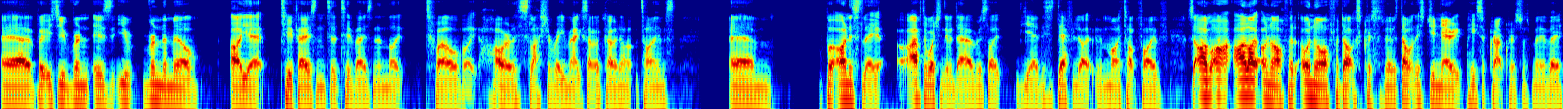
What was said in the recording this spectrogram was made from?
Uh, but as you run is you run the mill. Oh yeah, 2000 to 2012, like horror slasher remakes that were going on at the times. Um, but honestly, after watching the other day, I was like, yeah, this is definitely like my top five. So I'm, I, I like unorthodox, unorthodox Christmas movies. I don't want this generic piece of crap Christmas movie.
